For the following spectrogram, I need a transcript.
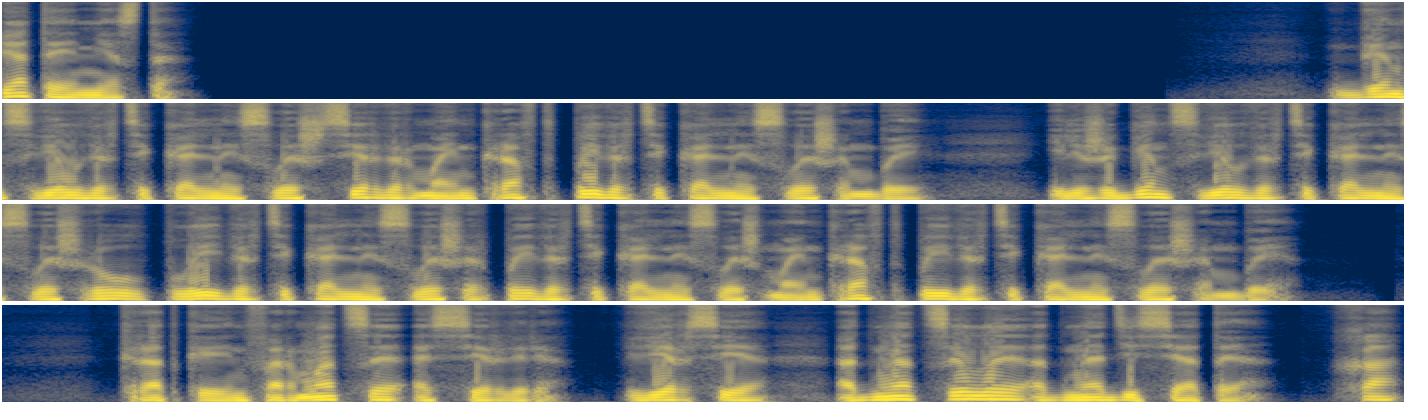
Пятое место. Gensville вертикальный слэш сервер Minecraft P вертикальный слэш MB, или же Gensville вертикальный слэш roleplay вертикальный слэш rp вертикальный слэш Minecraft P вертикальный слэш MB. Краткая информация о сервере. Версия 1.1. X.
